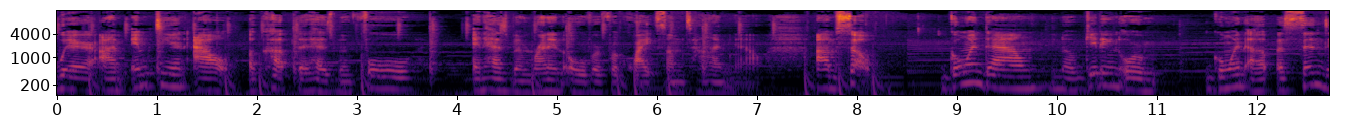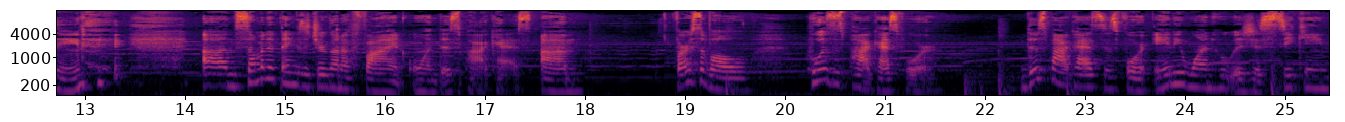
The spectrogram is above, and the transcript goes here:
where I'm emptying out a cup that has been full and has been running over for quite some time now. Um, so going down, you know, getting or going up, ascending, um, some of the things that you're going to find on this podcast. Um, first of all, who is this podcast for? This podcast is for anyone who is just seeking,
